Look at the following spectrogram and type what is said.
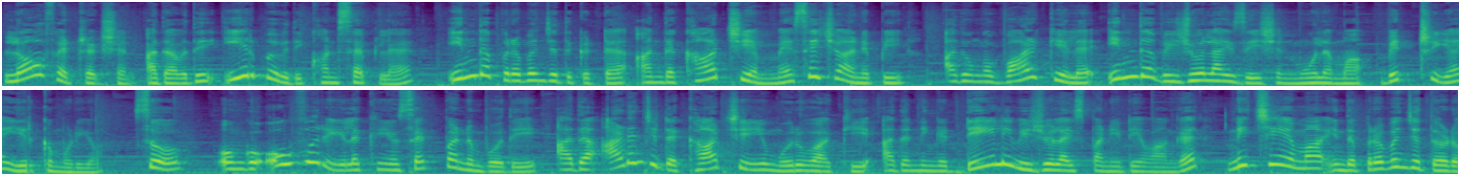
லா ஆஃப் அட்ராக்ஷன் அதாவது ஈர்ப்பு விதி கான்செப்ட்ல இந்த பிரபஞ்சத்துக்கிட்ட அந்த காட்சியை மெசேஜ் அனுப்பி அது உங்க வாழ்க்கையில இந்த விஷுவலைசேஷன் மூலமா வெற்றியா ஈர்க்க முடியும். சோ உங்க ஒவ்வொரு இலக்கையும் செட் பண்ணும்போதே அதை அடைஞ்சிட்ட காட்சியையும் உருவாக்கி அதை நீங்க டெய்லி விஷுவலைஸ் பண்ணிட்டே வாங்க. நிச்சயமா இந்த பிரபஞ்சத்தோட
